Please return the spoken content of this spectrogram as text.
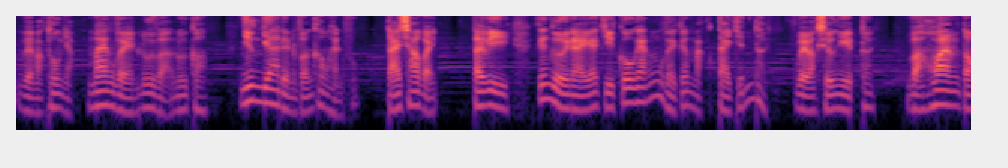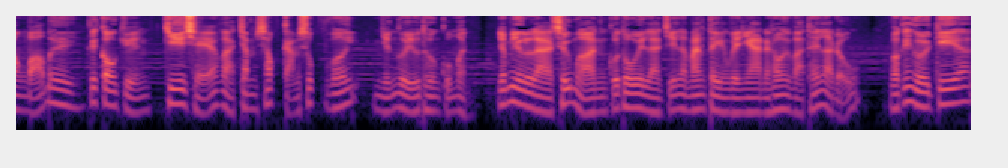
về mặt thu nhập mang về nuôi vợ nuôi con nhưng gia đình vẫn không hạnh phúc. Tại sao vậy? Tại vì cái người này chỉ cố gắng về cái mặt tài chính thôi về mặt sự nghiệp thôi. Và hoàn toàn bỏ bê cái câu chuyện chia sẻ và chăm sóc cảm xúc với những người yêu thương của mình. Giống như là sứ mệnh của tôi là chỉ là mang tiền về nhà này thôi và thế là đủ. Và cái người kia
